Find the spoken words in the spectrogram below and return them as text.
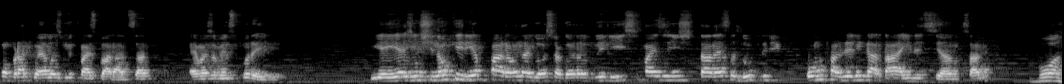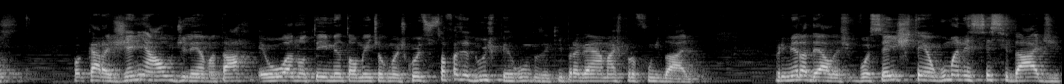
comprar com elas muito mais barato, sabe? É mais ou menos por aí. E aí a gente não queria parar o negócio agora no início, mas a gente está nessa dúvida de como fazer ele engatar ainda esse ano, sabe? Boa. Cara, genial o dilema, tá? Eu anotei mentalmente algumas coisas, só fazer duas perguntas aqui para ganhar mais profundidade. Primeira delas, vocês têm alguma necessidade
